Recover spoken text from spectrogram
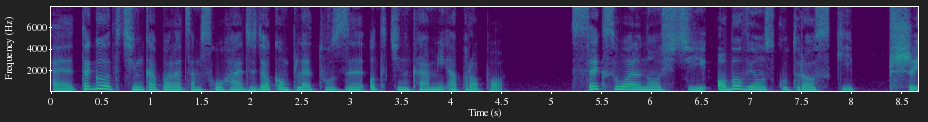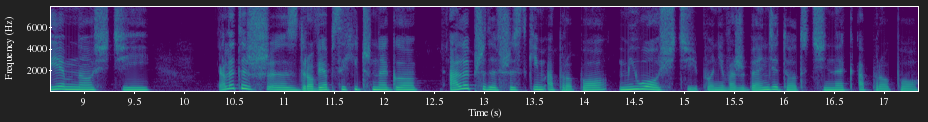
E, tego odcinka polecam słuchać do kompletu z odcinkami a propos seksualności, obowiązku troski, przyjemności, ale też e, zdrowia psychicznego, ale przede wszystkim a propos miłości, ponieważ będzie to odcinek a propos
